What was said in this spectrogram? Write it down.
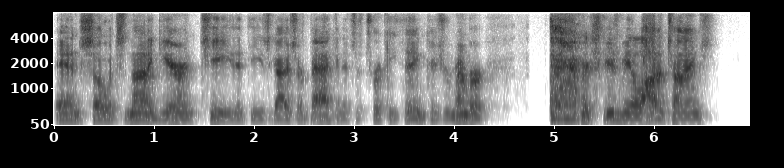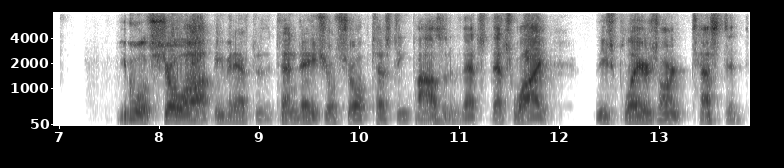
and so it's not a guarantee that these guys are back. And it's a tricky thing because remember, excuse me, a lot of times you will show up even after the 10 days you'll show up testing positive. That's that's why these players aren't tested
